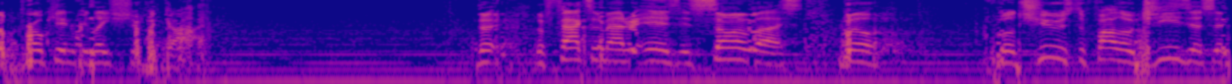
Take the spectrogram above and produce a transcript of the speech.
a broken relationship with God. The, the fact of the matter is, is some of us will will choose to follow Jesus and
